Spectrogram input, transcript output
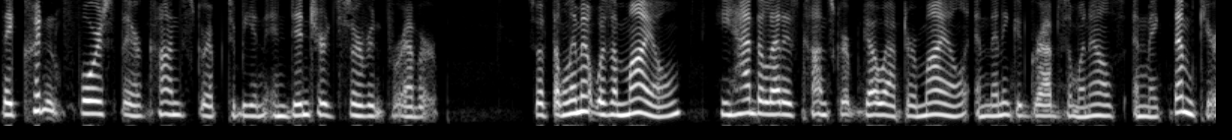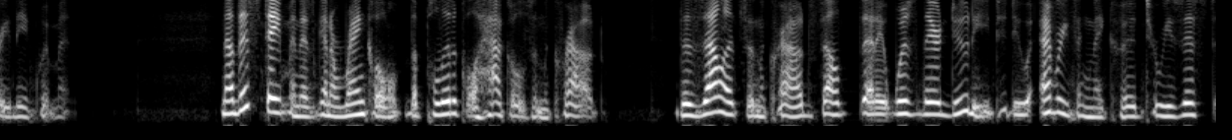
They couldn't force their conscript to be an indentured servant forever. So if the limit was a mile, he had to let his conscript go after a mile, and then he could grab someone else and make them carry the equipment. Now, this statement is going to rankle the political hackles in the crowd. The zealots in the crowd felt that it was their duty to do everything they could to resist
